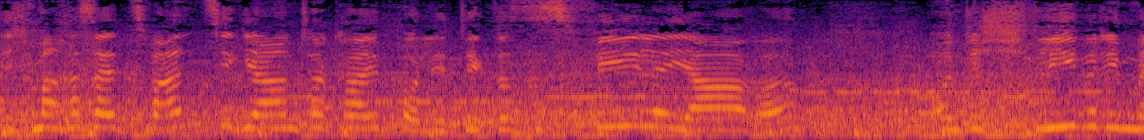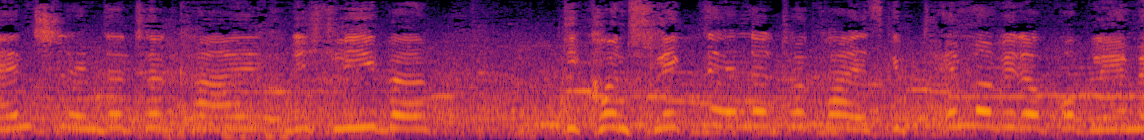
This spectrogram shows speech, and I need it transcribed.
Ich mache seit 20 Jahren Türkei-Politik. Das ist viele Jahre. Und ich liebe die Menschen in der Türkei und ich liebe die Konflikte in der Türkei. Es gibt immer wieder Probleme,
